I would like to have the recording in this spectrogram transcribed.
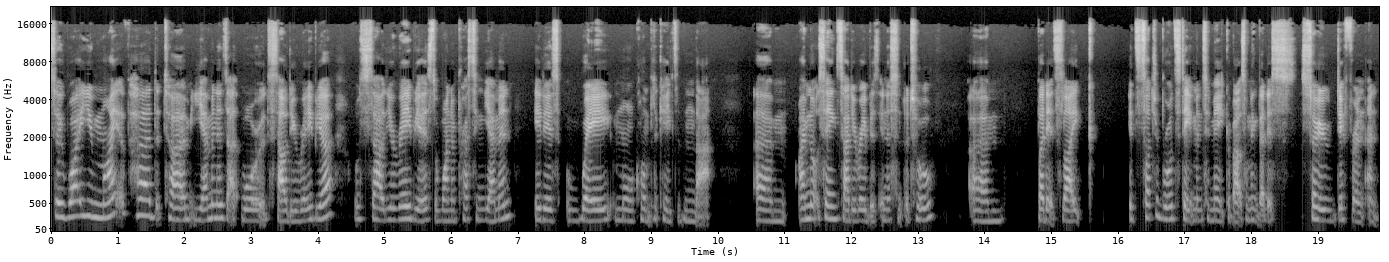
So, why you might have heard the term Yemen is at war with Saudi Arabia, or Saudi Arabia is the one oppressing Yemen, it is way more complicated than that. Um, I'm not saying Saudi Arabia is innocent at all, um, but it's like it's such a broad statement to make about something that is so different and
